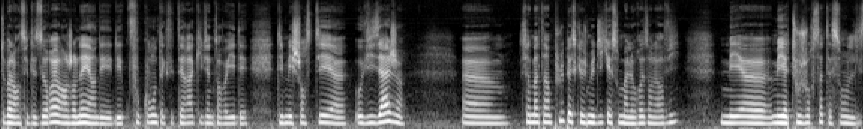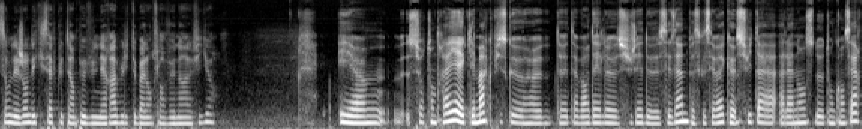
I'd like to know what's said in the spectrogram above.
te, balancer des horreurs. Hein. J'en ai des, des, faux comptes, etc., qui viennent t'envoyer des, méchancetés euh, au visage. Euh, ça m'atteint plus parce que je me dis qu'elles sont malheureuses dans leur vie. Mais mais il y a toujours ça. De toute façon, les gens, dès qu'ils savent que tu es un peu vulnérable, ils te balancent leur venin à la figure. Et euh, sur ton travail avec les marques, puisque tu as abordé le sujet de Cézanne, parce que c'est vrai que suite à, l'annonce de ton cancer,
